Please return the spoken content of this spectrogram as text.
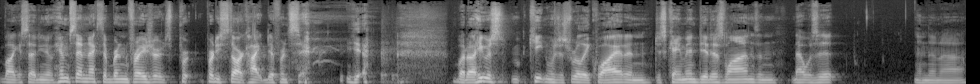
like I said, you know, him standing next to Brendan Fraser, it's pr- pretty stark height difference there. Yeah. But uh, he was Keaton was just really quiet and just came in, did his lines, and that was it. and then uh,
